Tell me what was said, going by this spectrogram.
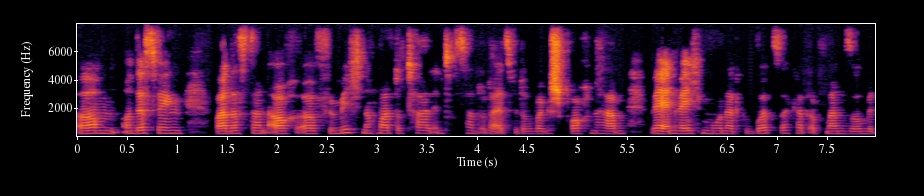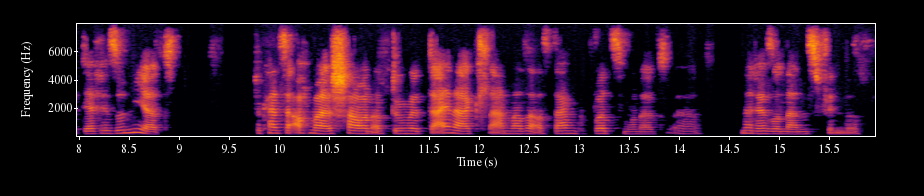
Ähm, und deswegen war das dann auch äh, für mich nochmal total interessant oder als wir darüber gesprochen haben, wer in welchem Monat Geburtstag hat, ob man so mit der resoniert. du kannst ja auch mal schauen, ob du mit deiner Clanmother aus deinem Geburtsmonat äh, eine Resonanz findest.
